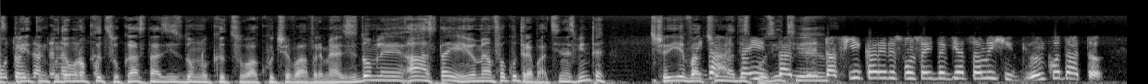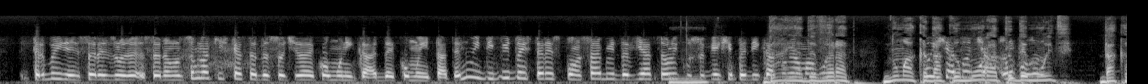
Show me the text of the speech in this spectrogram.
autorizat în cu domnul Europa. Câțu, că asta a zis domnul Câțu acum ceva vreme. A zis, domnule, a, asta e, eu mi-am făcut treaba. Țineți minte? Ce e păi vaccin păi da, la dispoziție? Dar, dar fiecare responsabil de viața lui și, încă o dată, trebuie să, rezol- să renunțăm la chestia asta de societate comunica- de comunitate. Nu, individul este responsabil de viața lui cu subiect și predicat. Da, e adevărat. Avut... Numai că păi dacă mor atât de mulți, dacă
